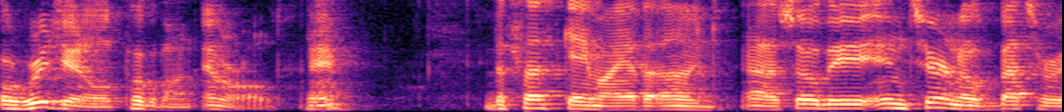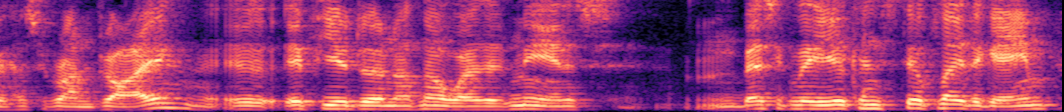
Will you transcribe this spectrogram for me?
original Pokemon Emerald, eh? The first game I ever owned. Uh, so the internal battery has run dry. If you do not know what it means, mm, basically you can still play the game,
